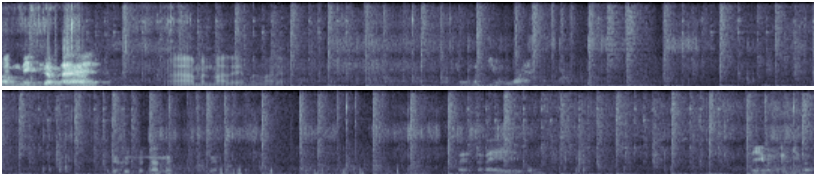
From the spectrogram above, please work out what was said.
น้องนิกเกือบตายอ่ามันมาแล้วมันมาแล้วโอ้มันหิวว่ะมันจะขึ้นเป็นนั้นเลยใส่สไนตรงนี่มันจะยิงแล้ว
